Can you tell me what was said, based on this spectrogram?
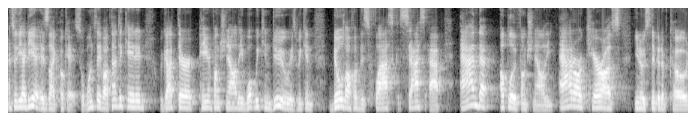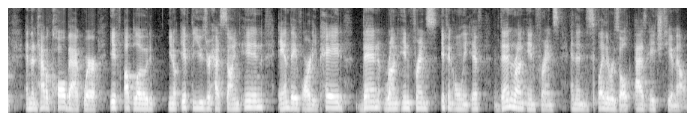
and so the idea is like, okay, so once they've authenticated, we got their payment functionality, what we can do is we can build off of this Flask SaaS app, add that upload functionality, add our Keras, you know, snippet of code, and then have a callback where if upload, you know, if the user has signed in and they've already paid, then run inference, if and only if, then run inference, and then display the result as HTML.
